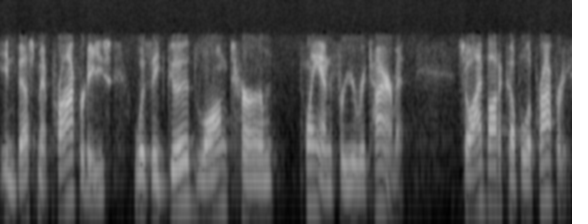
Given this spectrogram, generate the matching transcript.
investment properties was a good long term plan for your retirement. So I bought a couple of properties.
